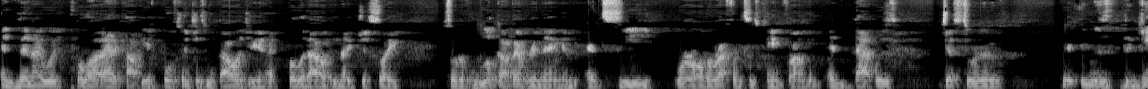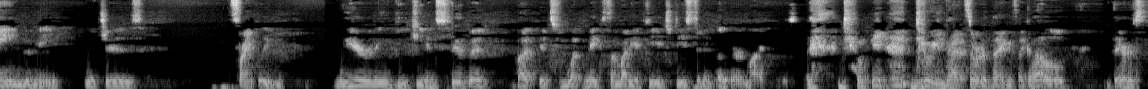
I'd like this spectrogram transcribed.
and then I would pull out, I had a copy of Bulfinch's Mythology and I'd pull it out and I'd just like sort of look up everything and, and see where all the references came from. And, and that was just sort of, it, it was the game to me, which is frankly weird and geeky and stupid, but it's what makes somebody a PhD student later in life is doing, doing that sort of thing. It's like, oh, there's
